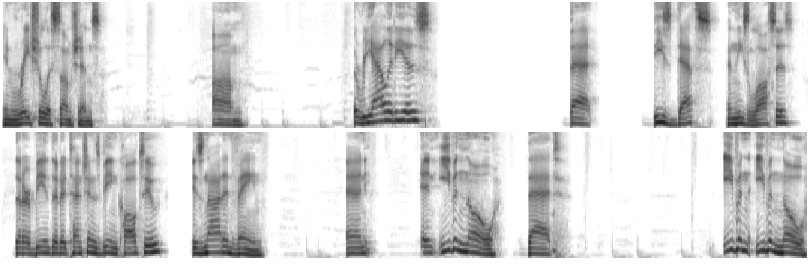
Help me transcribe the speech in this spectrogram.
in racial assumptions. Um, the reality is that these deaths and these losses that are being that attention is being called to is not in vain. And and even though that even even though,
